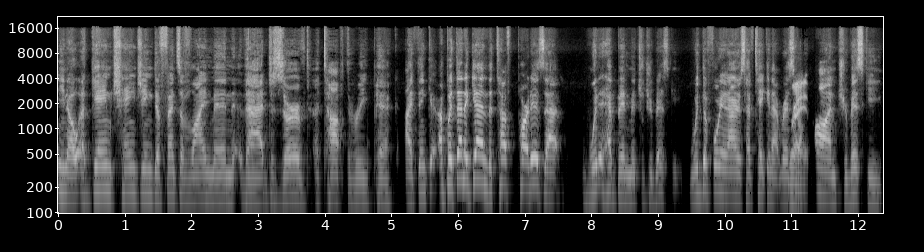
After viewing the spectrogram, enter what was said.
you know, a game changing defensive lineman that deserved a top three pick. I think, but then again, the tough part is that would it have been Mitchell Trubisky? Would the 49ers have taken that risk Right. on Trubisky?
